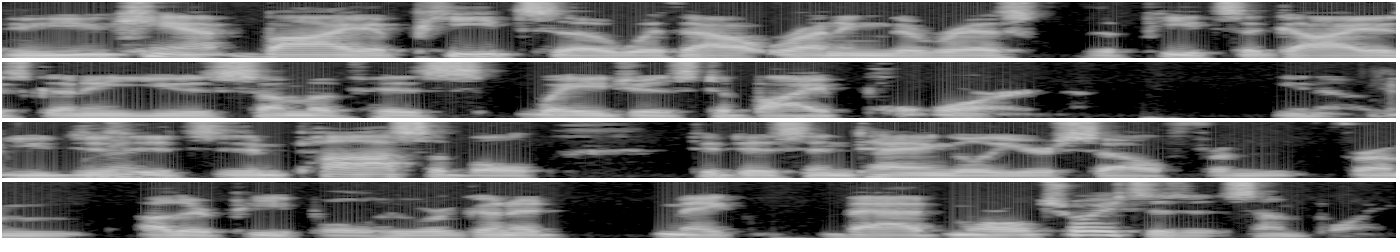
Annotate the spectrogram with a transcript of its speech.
You can't buy a pizza without running the risk the pizza guy is going to use some of his wages to buy porn. You know, you just, right. it's impossible to disentangle yourself from from other people who are going to make bad moral choices at some point.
